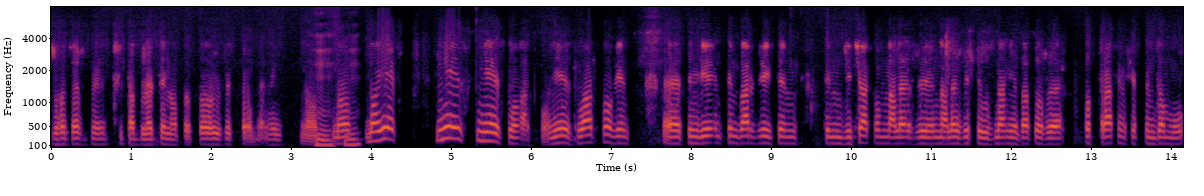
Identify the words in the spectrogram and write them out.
czy chociażby trzy tablety, no to to już jest problem, więc no, no, Mhm. no jest, nie jest, nie jest łatwo, nie jest łatwo, więc e, tym, tym bardziej tym, tym dzieciakom należy, należy się uznanie za to, że potrafią się w tym domu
